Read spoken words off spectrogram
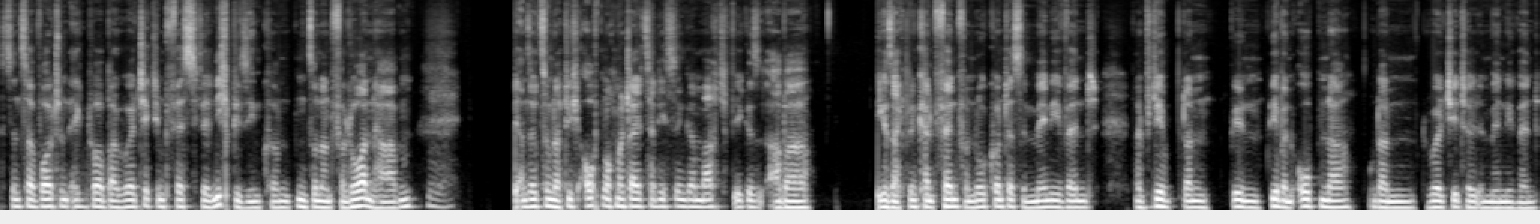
Sensor Volt und Egor bei World Tag Team Festival nicht besiegen konnten, sondern verloren haben. Hm. Die Ansetzung natürlich auch nochmal gleichzeitig Sinn gemacht, wie aber wie gesagt, ich bin kein Fan von No Contest im Main Event. Dann, dann bin lieber ein Opener und dann World-Titel im Main Event.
